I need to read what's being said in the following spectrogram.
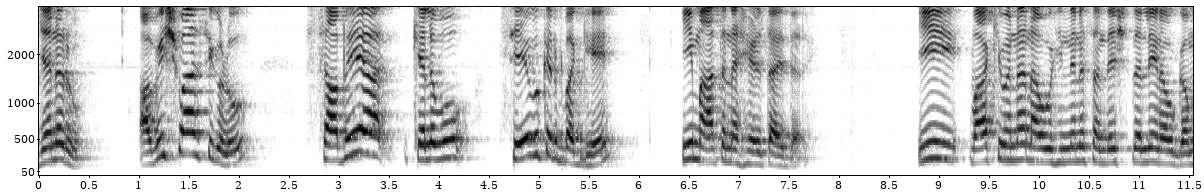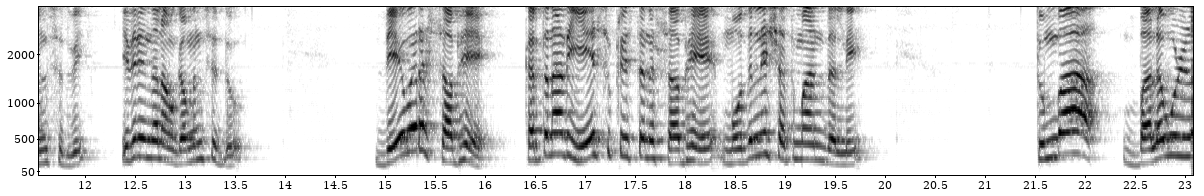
ಜನರು, ಅವಿಶ್ವಾಸಿಗಳು ಸಭೆಯ ಕೆಲವು ಸೇವಕರ ಬಗ್ಗೆ ಈ ಮಾತನ್ನು ಹೇಳ್ತಾ ಇದ್ದಾರೆ. ಈ ವಾಕ್ಯವನ್ನು ನಾವು ಹಿಂದಿನ ಸಂದೇಶದಲ್ಲಿ ನಾವು ಗಮನಿಸಿದ್ವಿ. ಇದರಿಂದ ನಾವು ಗಮನಿಸಿದ್ದು ದೇವರ ಸಭೆ, ಕರ್ತನಾದ ಯೇಸು ಕ್ರಿಸ್ತನ ಸಭೆ ಮೊದಲನೇ ಶತಮಾನದಲ್ಲಿ ತುಂಬ ಬಲವುಳ್ಳ,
